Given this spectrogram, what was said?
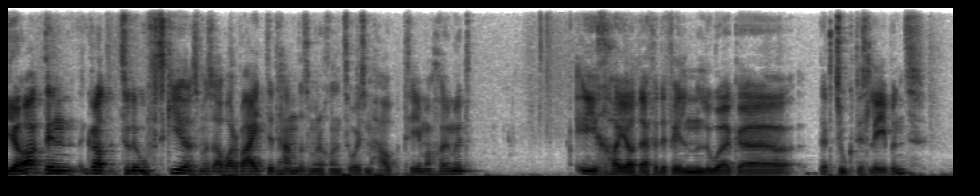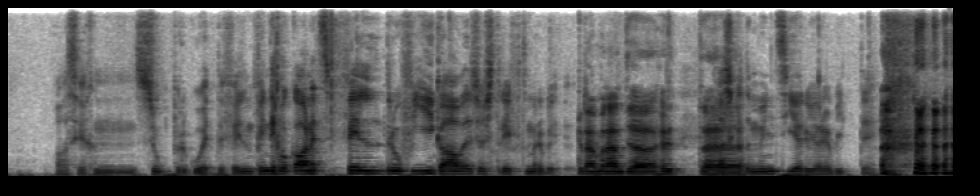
Ja, dann gerade zu den Aufzügen, dass wir es abarbeitet haben, dass wir noch zu unserem Hauptthema kommen. Ich habe ja den Film schauen, «Der Zug des Lebens», was ich einen super guten Film finde. Ich will gar nicht viel darauf eingehen, weil sonst trifft man... Genau, wir haben ja heute... Kannst du gerade Äh, eine Münze rühren, bitte?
